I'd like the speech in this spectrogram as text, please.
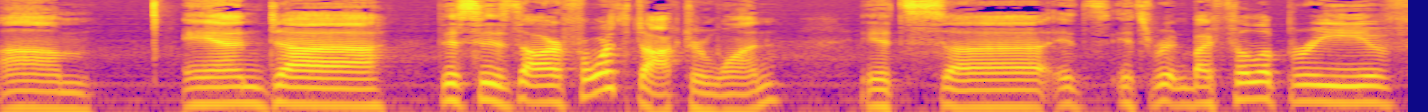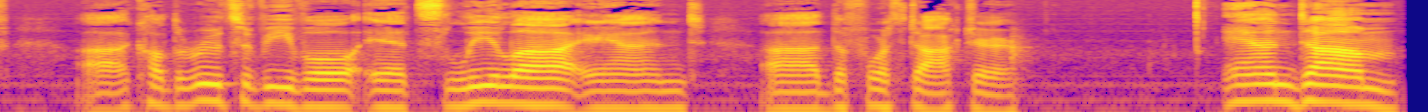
Um, and uh, this is our fourth Doctor one. It's uh, it's it's written by Philip Reeve, uh, called The Roots of Evil. It's Leela and the Fourth Doctor, and um,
